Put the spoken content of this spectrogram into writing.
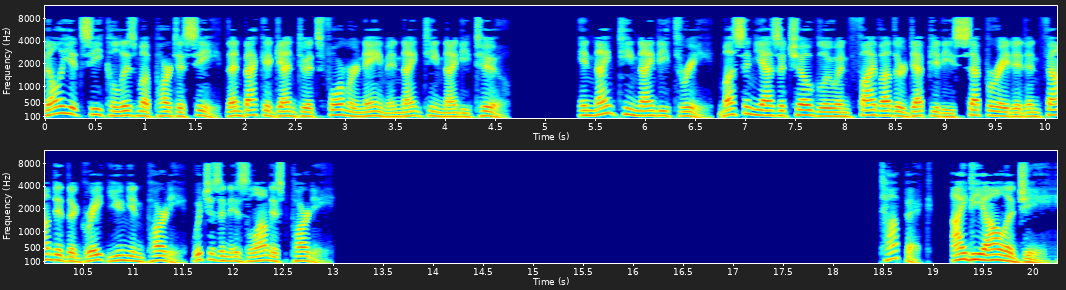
Milliyetçi Çalışma Partisi then back again to its former name in 1992. In 1993, Muhsin Yazıcıoğlu and five other deputies separated and founded the Great Union Party, which is an Islamist party. Ideology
